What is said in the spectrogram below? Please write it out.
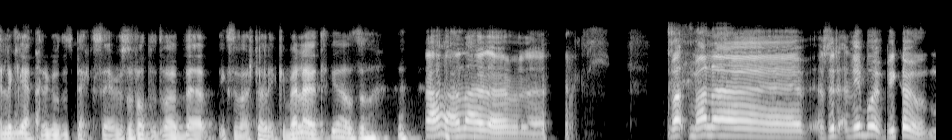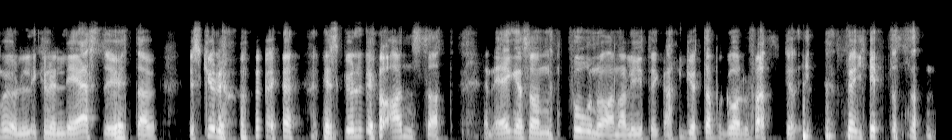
eller glemte å gå til Specsavers og fant ut hva det var ikke så verst allikevel. Jeg vet ikke. altså. Ja, nei, det, men, men eh, altså, vi, må, vi kan jo, må jo kunne lese det ut av Vi skulle, jo- vi skulle jo ansatt en egen sånn pornoanalytiker. Gutter på gulvet skulle gitt oss sånn.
